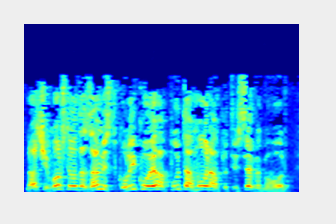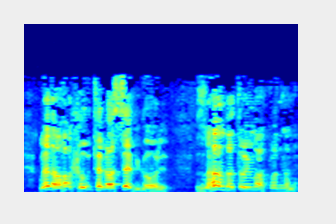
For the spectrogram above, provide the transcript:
znači možete onda zamisliti koliko ja puta moram protiv sebe govoriti. Gledam ovako u tebe, a sebi govorim. Znam da to ima kod mene.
